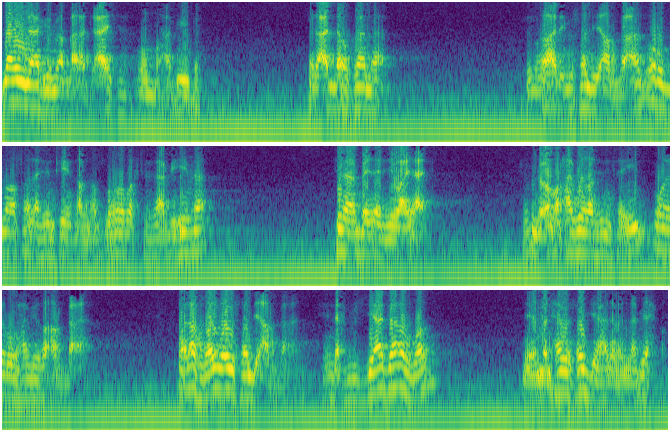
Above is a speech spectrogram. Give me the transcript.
لا ينافي ما قالت عائشة وأم حبيبة فلعله كان في الغالب يصلي أربعا وربما صلى اثنتين قبل الظهر واكتفى بهما فيما بين الروايات. ابن عمر حفظ اثنتين وغيره حفظ أربعة والأفضل ويصلي أربعا. إنك بالزيادة أفضل لأن من حفظ حجة على من لم يحفظ.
